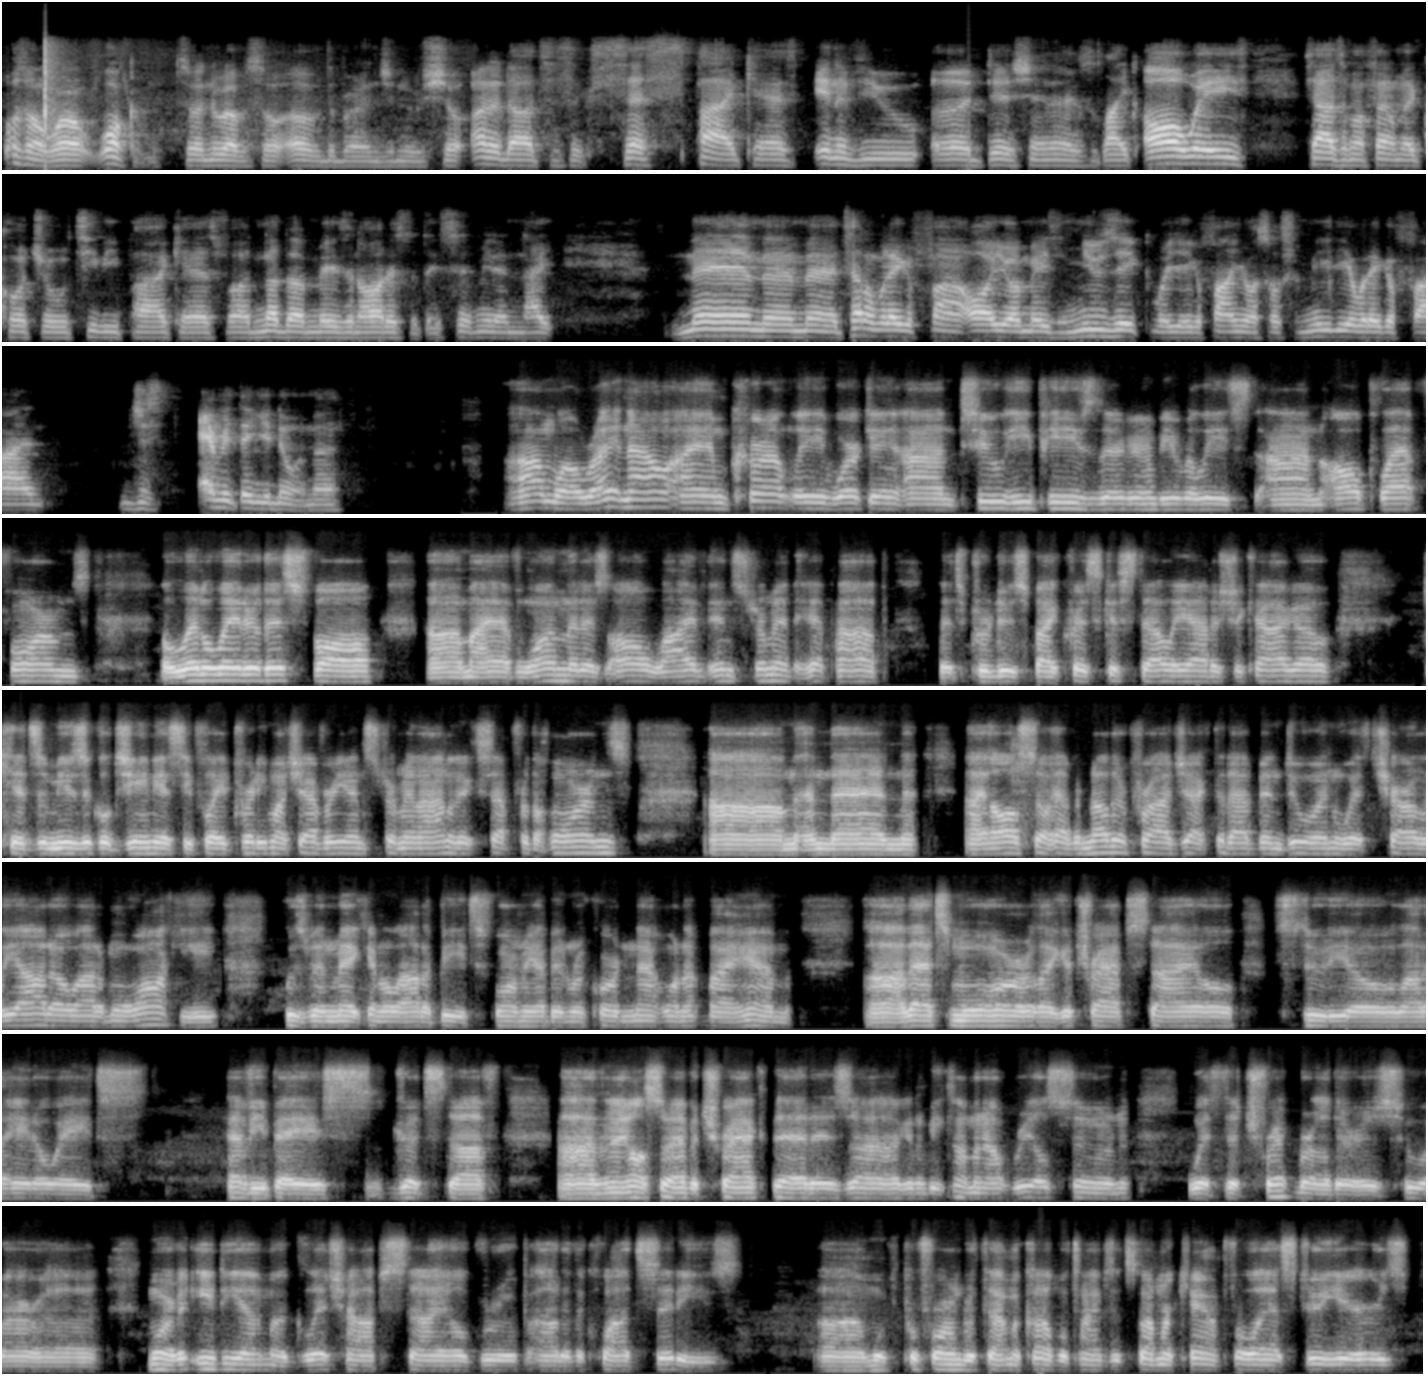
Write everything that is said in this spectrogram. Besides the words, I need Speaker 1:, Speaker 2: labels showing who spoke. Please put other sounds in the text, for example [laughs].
Speaker 1: What's up, world? Welcome to a new episode of the Brand New Show, Underdog to Success Podcast Interview Edition. As like always, shout out to my family cultural TV podcast for another amazing artist that they sent me tonight. Man, man, man. Tell them where they can find all your amazing music, where they can find you on social media, where they can find just everything you're doing, man.
Speaker 2: Um, well, right now I am currently working on two EPs that are going to be released on all platforms a little later this fall. Um, I have one that is all live instrument hip hop that's produced by Chris Castelli out of Chicago. Kid's a musical genius. He played pretty much every instrument on it except for the horns. Um, and then I also have another project that I've been doing with Charlie Otto out of Milwaukee, who's been making a lot of beats for me. I've been recording that one up by him. Uh, that's more like a trap style studio, a lot of 808s, heavy bass, good stuff. Uh, and I also have a track that is uh, going to be coming out real soon with the Trip Brothers, who are uh, more of an EDM, a glitch hop style group out of the Quad Cities. Um, we've performed with them a couple times at summer camp for the last two years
